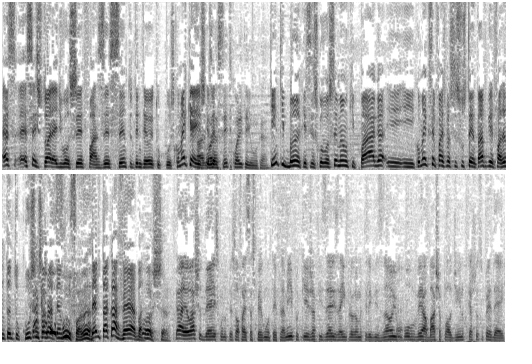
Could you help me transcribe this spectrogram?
essa, essa história de você fazer 138 cursos, como é que é isso? Quer Agora é dizer, 141, cara. Quem que banca esses cursos? Você mesmo que paga e, e como é que você faz para se sustentar? Porque fazendo tanto curso Tá não sobra tempo. bufunfa, né? Deve estar com a verba. Poxa. Cara, eu acho 10 quando o pessoal faz essas perguntas aí pra mim, porque já fizeram isso aí em programa de televisão e o povo veio abaixo aplaudindo porque achou super 10.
